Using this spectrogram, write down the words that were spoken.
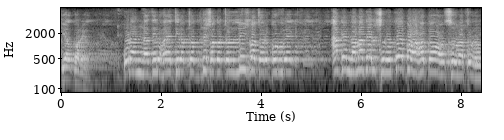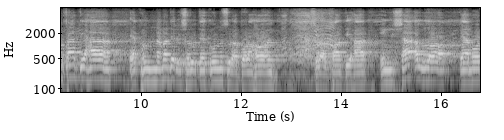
খেয়াল করেন, কোরআন নাজিল হয়েছিল চোদ্দশত চল্লিশ বছর পূর্বে। আগে নামাজের শুরুতে পড়া হতো সুরাতুল ফাতিহা। এখন নামাজের শুরুতে কোন সুরা পড়া হয়? সুরা ফাতিহা। ইনশা আল্লাহ কেমন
